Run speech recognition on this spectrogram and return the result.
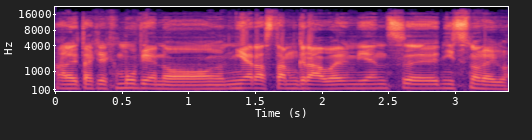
ale tak jak mówię, no nieraz tam grałem, więc e, nic nowego.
